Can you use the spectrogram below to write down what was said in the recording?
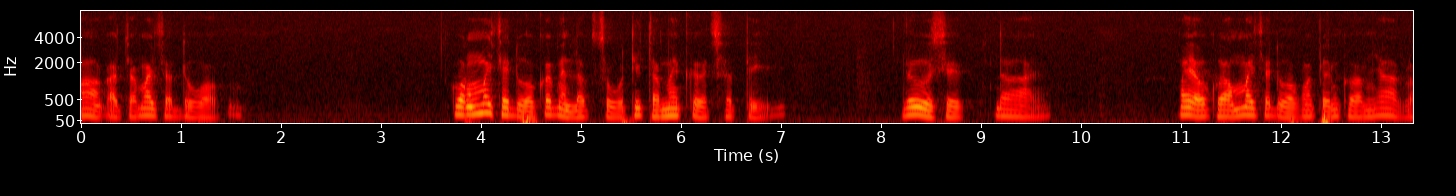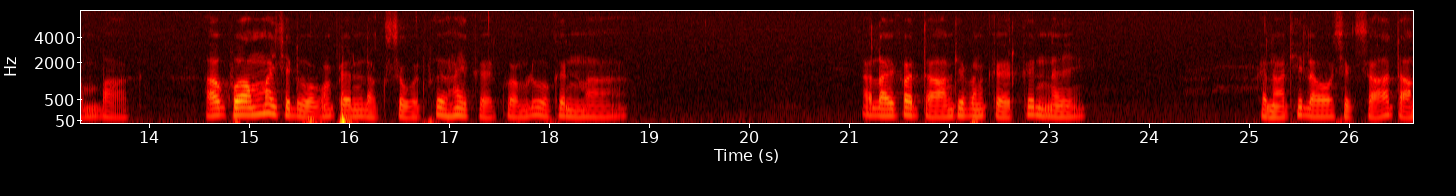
มากอาจจะไม่สะดวกความไม่สะดวกก็เป็นหลักสูตรที่ทำให้เกิดสติ รู้สึกได้ ไม่เอาความไม่สะดวกมาเป็นความยากลำบาก เอาความไม่สะดวกมาเป็นหลักสูตรเพื่อให้เกิดความรู้ขึ้นมา อะไรก็ตามที่มันเกิดขึ้นใน ขณะที่เราศึกษาตาม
